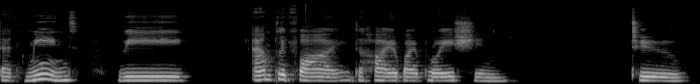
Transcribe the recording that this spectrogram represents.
That means we amplify the higher vibration to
